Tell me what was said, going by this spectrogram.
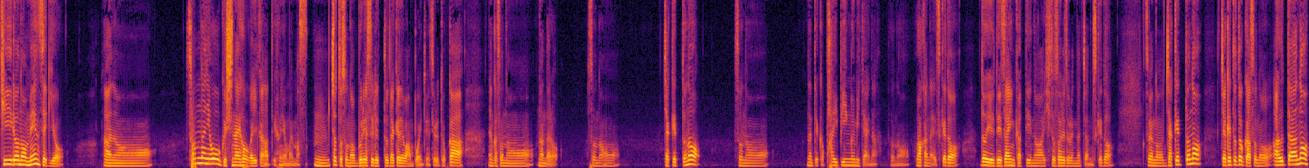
黄色の面積を、あのー、そんなに多くしない方がいいかなっていうふうに思います。うん、ちょっとそのブレスレットだけでワンポイントにするとか、なんかその、なんだろう、その、ジャケットの、その、何ていうかパイピングみたいな、その、わかんないですけど、どういうデザインかっていうのは人それぞれになっちゃうんですけど、その、ジャケットの、ジャケットとかそのアウターの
